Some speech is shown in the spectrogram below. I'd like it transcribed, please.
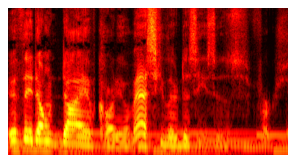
if they don't die of cardiovascular diseases first.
